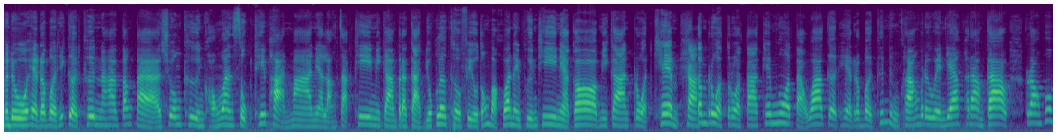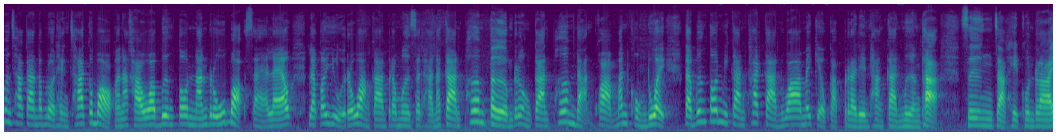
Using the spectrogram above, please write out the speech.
มาดูเหตุระเบิดที่เกิดขึ้นนะคะ ตั้งแต่ช่วงคืนของวันศุกร์ที่ผ่านมาเนี่ยหลังจากที่มีการประกาศยกเลิกเคอร์ฟิวต้องบอกว่าในพื้นที่เนี่ยก็มีการตรวจเข้มค่ะตำรวจตรวจตาเข้มงวด แต่ว่าเกิดเหตุระเบิดขึ้นถึงครั้งบริเวณแยกพระรามเก้ารองผู้บัญชาการตำรวจแห่งชาติก็บอกนะคะ ว่าเบื้องต้นนั้นรู้เบาะแสแล้ว แล้วก็อยู่ระหว่างการประเมินสถานการณ์เพิ่มเติมเรื่องของการเพิ่มด่านความมั่นคงด้วย แต่เบื้องต้นมีการคาดการณ์ว่าไม่เกี่ยวกับประเด็นทางการเมืองค่ะ ซึ่งจากเหตุคนร้าย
